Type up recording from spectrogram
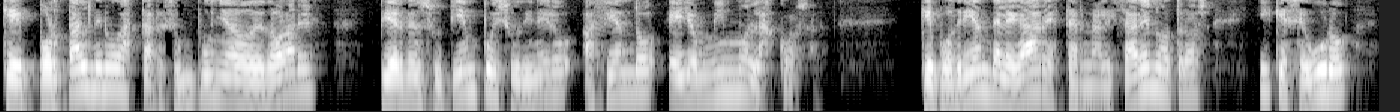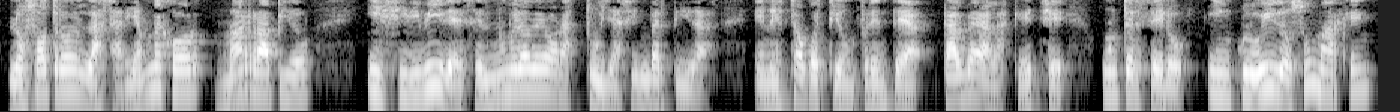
que por tal de no gastarse un puñado de dólares pierden su tiempo y su dinero haciendo ellos mismos las cosas, que podrían delegar, externalizar en otros y que seguro los otros las harían mejor, más rápido y si divides el número de horas tuyas invertidas en esta cuestión frente a tal vez a las que eche un tercero, incluido su margen,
